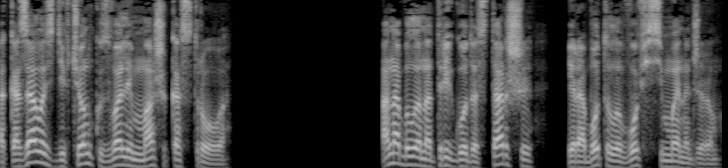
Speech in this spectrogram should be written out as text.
Оказалось, девчонку звали Маша Кострова. Она была на три года старше и работала в офисе менеджером.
